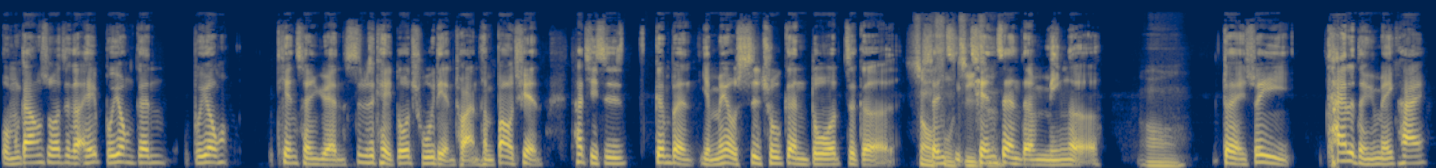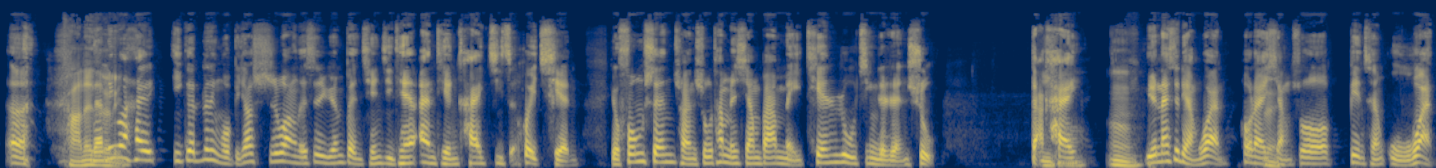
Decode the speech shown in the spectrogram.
我们刚刚说这个，哎，不用跟不用天成员，是不是可以多出一点团？很抱歉，他其实根本也没有释出更多这个申请签证的名额。哦，对，所以开了等于没开，嗯。那另外还有一个令我比较失望的是，原本前几天岸田开记者会前有风声传出，他们想把每天入境的人数打开，嗯，原来是两万，后来想说变成五万，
